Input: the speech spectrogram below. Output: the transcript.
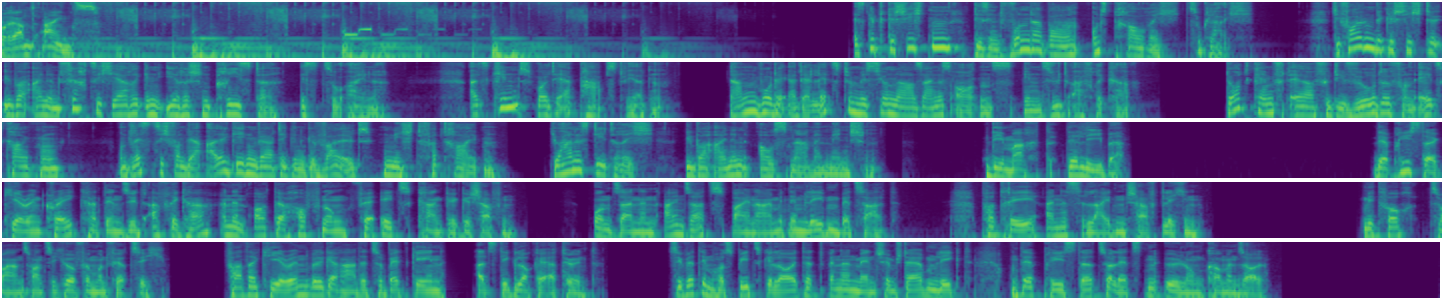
Brand 1 Es gibt Geschichten, die sind wunderbar und traurig zugleich. Die folgende Geschichte über einen 40-jährigen irischen Priester ist so eine. Als Kind wollte er Papst werden. Dann wurde er der letzte Missionar seines Ordens in Südafrika. Dort kämpft er für die Würde von AIDS-Kranken und lässt sich von der allgegenwärtigen Gewalt nicht vertreiben. Johannes Dieterich über einen Ausnahmemenschen. Die Macht der Liebe Der Priester Kieran Craig hat in Südafrika einen Ort der Hoffnung für AIDS-Kranke geschaffen und seinen Einsatz beinahe mit dem Leben bezahlt. Porträt eines Leidenschaftlichen. Mittwoch, 22.45 Uhr. Father Kieran will gerade zu Bett gehen, als die Glocke ertönt. Sie wird im Hospiz geläutet, wenn ein Mensch im Sterben liegt und der Priester zur letzten Ölung kommen soll.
